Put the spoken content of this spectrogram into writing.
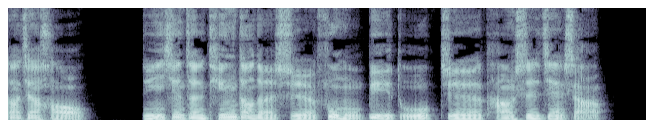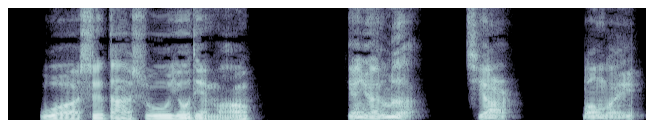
大家好，您现在听到的是《父母必读之唐诗鉴赏》，我是大叔，有点忙。田园乐其二，王维。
